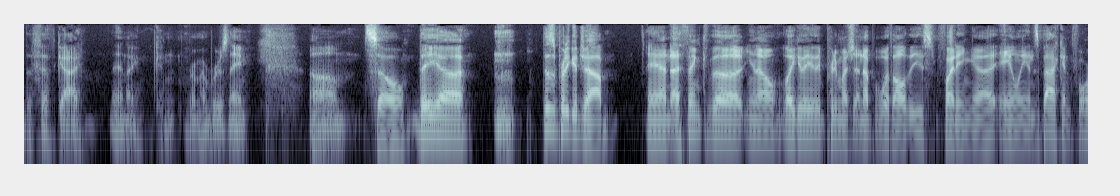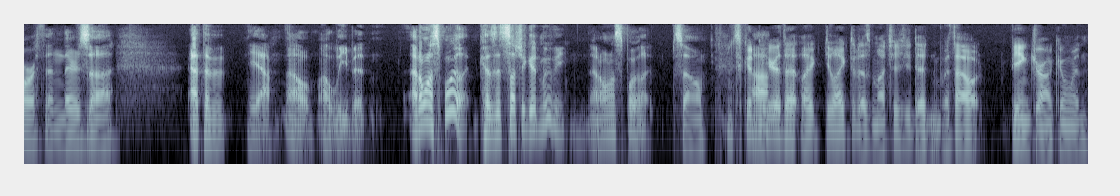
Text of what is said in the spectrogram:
the fifth guy, and I can remember his name. Um, so they uh, does a pretty good job. And I think the you know like they, they pretty much end up with all these fighting uh, aliens back and forth. And there's uh at the yeah I'll I'll leave it. I don't want to spoil it because it's such a good movie. I don't want to spoil it. So it's good to uh, hear that like you liked it as much as you did without being drunk and with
